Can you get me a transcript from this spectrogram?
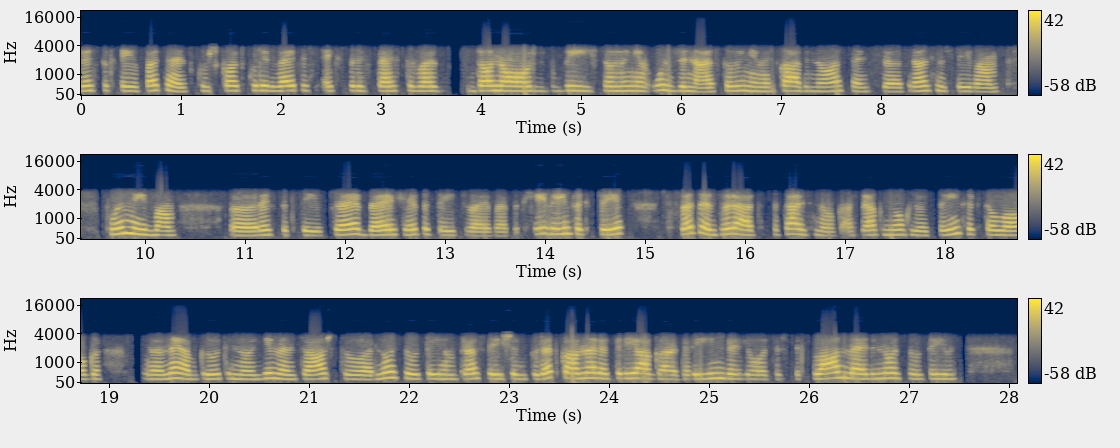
respektīvi pacients, kurš kaut kur ir veicis ekspres testu vai donors bijis un viņam uzzinājis, ka viņam ir kāda no asins uh, transmisīvām slimībām, uh, respektīvi C, B, hepatīts vai, vai pat HIV infekcija. Šis pacients varētu pat aizno, kā saka, nokļūt pie infektologa, neapgrūtinot ģimenes ārstu ar nosūtījumu prasīšanu, kur atkal nereti ir jāgāda rinda, jo tas ir plānveida nosūtījums.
